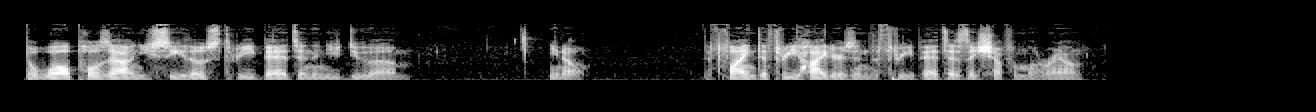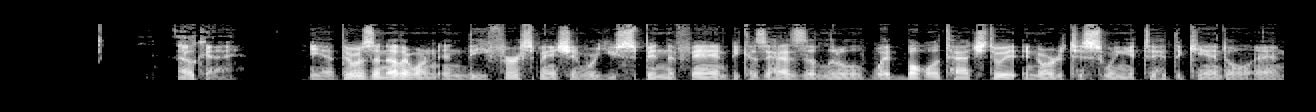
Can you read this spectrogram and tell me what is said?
the wall pulls out, and you see those three beds, and then you do, um, you know, find the three hiders in the three beds as they shuffle them around. Okay. Yeah, there was another one in the first mansion where you spin the fan because it has a little web ball attached to it in order to swing it to hit the candle and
